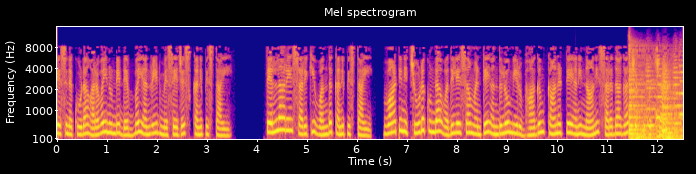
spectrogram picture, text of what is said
చేసిన కూడా అరవై నుండి డెబ్బై అన్రీడ్ మెసేజెస్ కనిపిస్తాయి. తెల్లారే సరికి వంద కనిపిస్తాయి. వాటిని చూడకుండా వదిలేశాం అంటే అందులో మీరు భాగం కానట్టే అని నాని సరదాగా చెప్పుకొచ్చారు.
